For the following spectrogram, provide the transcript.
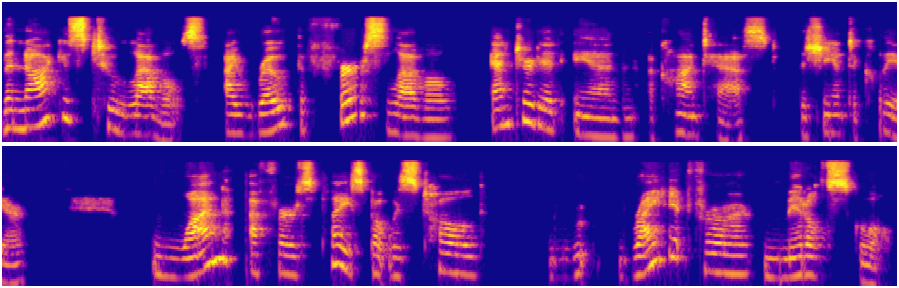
The knock is two levels. I wrote the first level, entered it in a contest, the Chanticleer, won a first place, but was told "R- write it for middle school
